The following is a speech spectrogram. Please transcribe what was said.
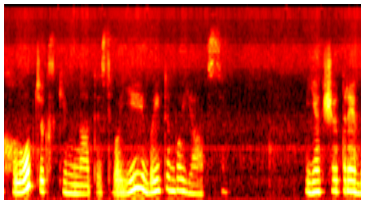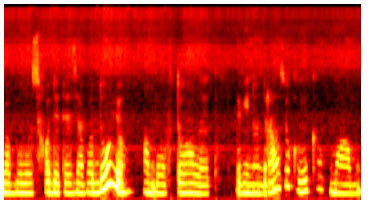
хлопчик з кімнати своєї вийти боявся. Якщо треба було сходити за водою або в туалет, він одразу кликав маму.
